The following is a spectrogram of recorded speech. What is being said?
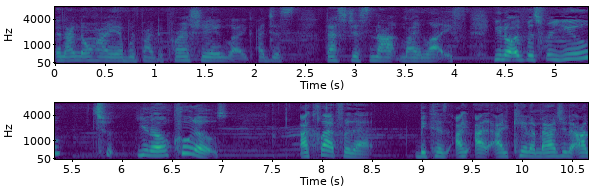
and I know how I am with my depression. Like, I just, that's just not my life. You know, if it's for you, to, you know, kudos. I clap for that because I, I, I can't imagine. I,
